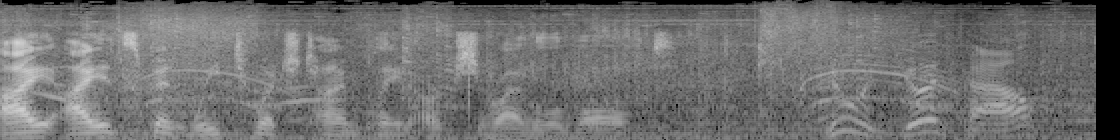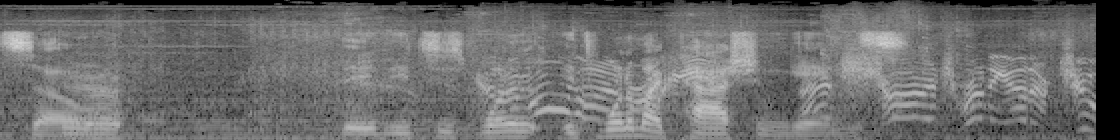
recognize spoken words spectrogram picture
I I had spent way too much time playing Ark Survival Evolved, Doing good, pal. So it, it's just one of it's one of my passion games. Charge running out of juice.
